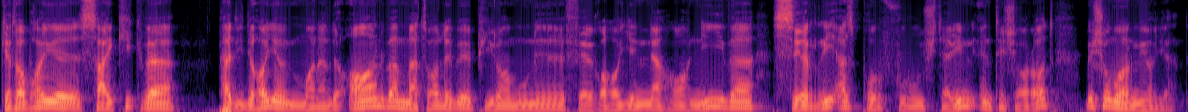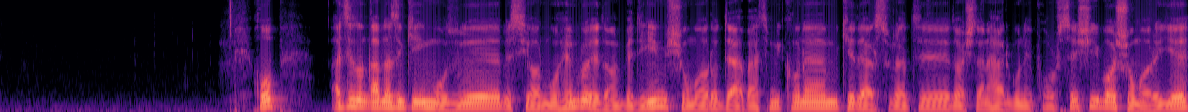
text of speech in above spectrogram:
کتاب های سایکیک و پدیده های مانند آن و مطالب پیرامون فرقه های نهانی و سری از پرفروشترین انتشارات به شمار می آیند. خب عزیزان قبل از اینکه این موضوع بسیار مهم رو ادامه بدیم شما رو دعوت می‌کنم که در صورت داشتن هر گونه پرسشی با شماره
